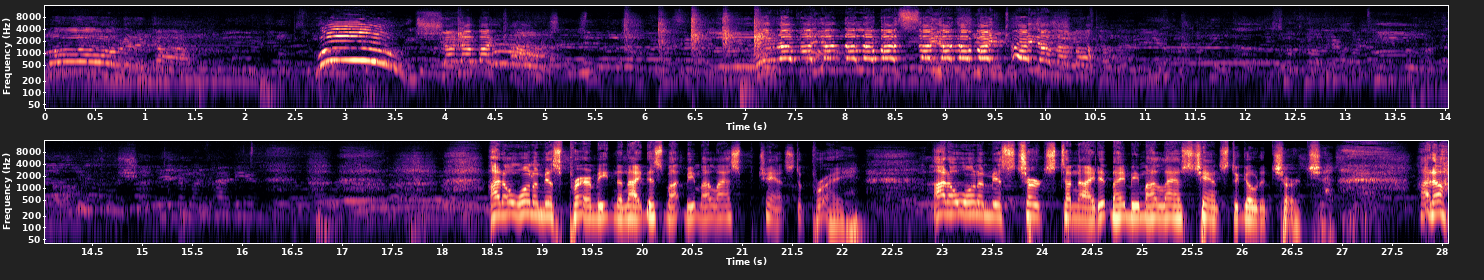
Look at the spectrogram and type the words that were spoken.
Glory God. I don't want to miss prayer meeting tonight. This might be my last chance to pray. I don't want to miss church tonight. It may be my last chance to go to church. I don't,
